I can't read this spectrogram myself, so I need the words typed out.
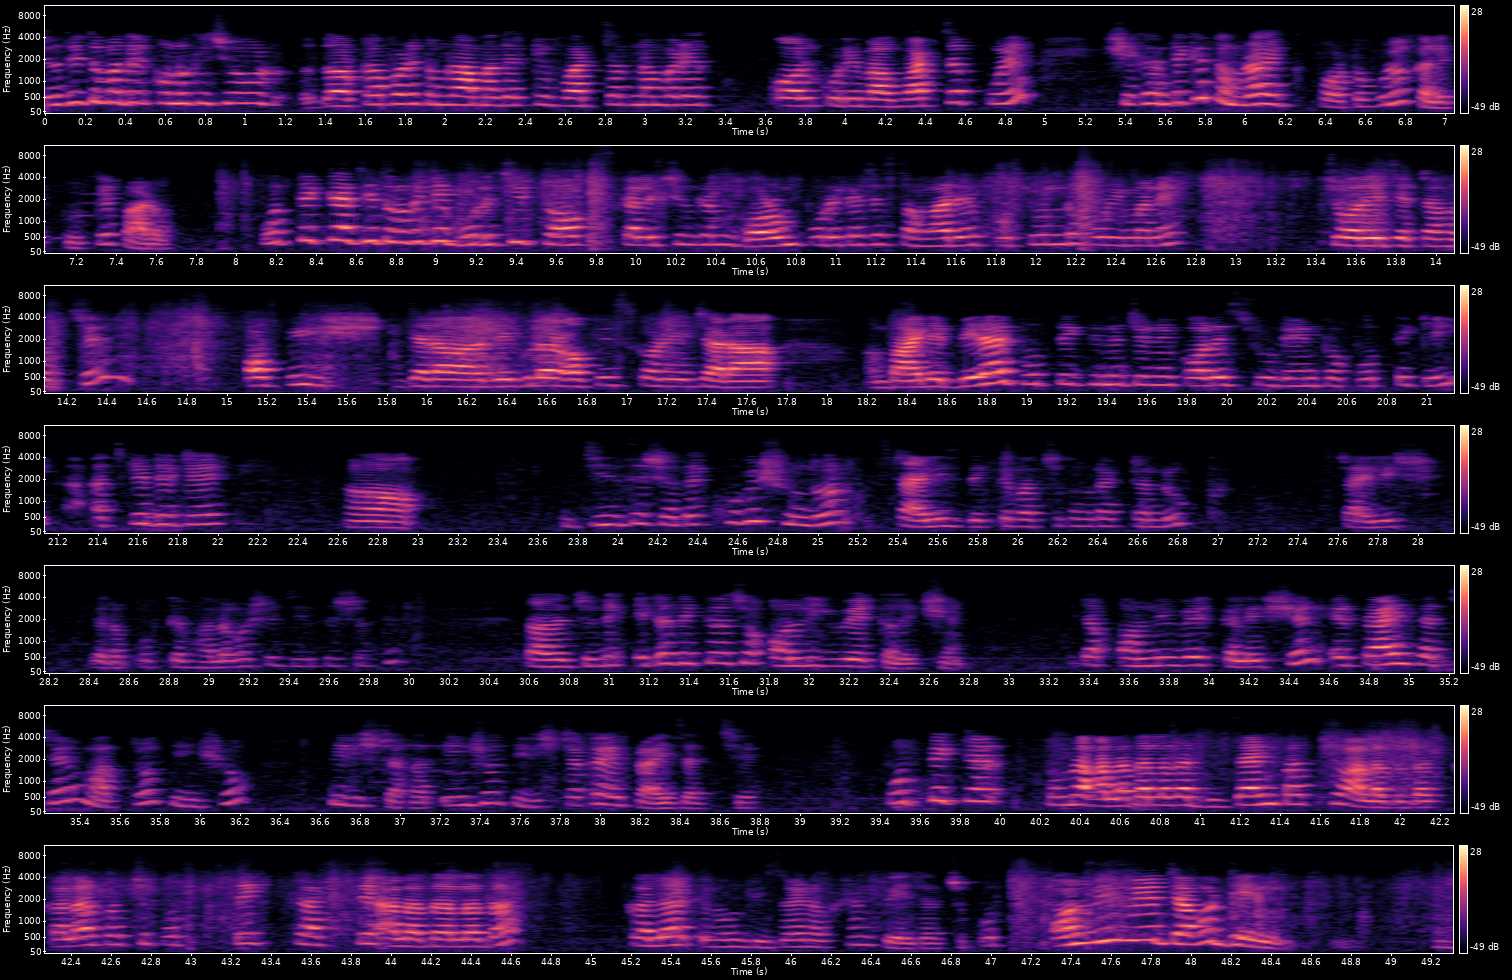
যদি তোমাদের কোনো কিছুর দরকার পড়ে তোমরা আমাদেরকে হোয়াটসঅ্যাপ নাম্বারে কল করে বা হোয়াটসঅ্যাপ করে সেখান থেকে তোমরা ফটোগুলো কালেক্ট করতে পারো। প্রত্যেকটা আজকে তোমাদেরকে বলেছি টপস কালেকশন কারণ গরম পড়ে গেছে সামারে প্রচণ্ড পরিমাণে চলে যেটা হচ্ছে অফিস যারা রেগুলার অফিস করে, যারা বাইরে বেড়ায় প্রত্যেক দিনের জন্য কলেজ স্টুডেন্ট বা প্রত্যেকেই। আজকে ডেটে জিন্সের সাথে খুবই সুন্দর স্টাইলিশ দেখতে পাচ্ছ তোমরা একটা লুক স্টাইলিশ যারা পরতে ভালোবাসে জিন্সের সাথে, তাদের জন্য এটা দেখতে পাচ্ছ অনলি ওয়ের কালেকশন এটা অনলি কালেকশন এর প্রাইস আছে মাত্র তিনশো তিরিশ টাকা। তিনশো তিরিশ টাকা এর প্রাইস আছে প্রত্যেকটা, তোমরা আলাদা আলাদা ডিজাইন পাচ্ছ, আলাদা আলাদা কালার পাচ্ছ, প্রত্যেকটাতে আলাদা আলাদা কালার এবং ডিজাইন অপশন পেয়ে যাচ্ছ। অনলি যাব ডেনিম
